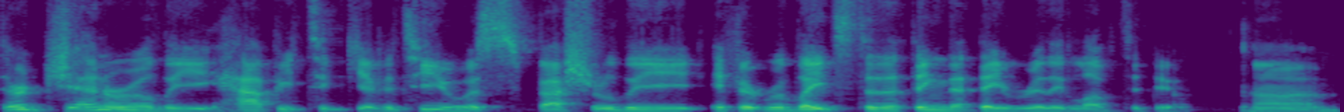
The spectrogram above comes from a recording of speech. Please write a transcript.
they're generally happy to give it to you, especially if it relates to the thing that they really love to do. Um,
